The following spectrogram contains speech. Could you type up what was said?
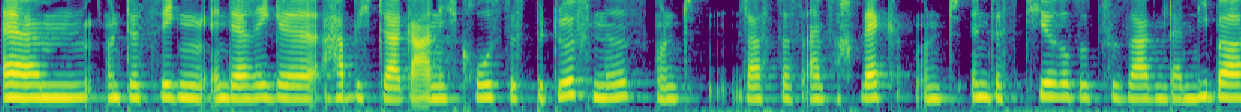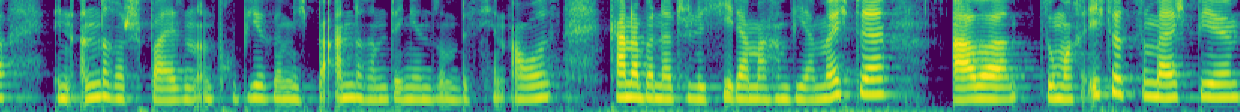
Ähm, und deswegen in der Regel habe ich da gar nicht groß das Bedürfnis und lasse das einfach weg und investiere sozusagen dann lieber in andere Speisen und probiere mich bei anderen Dingen so ein bisschen aus. Kann aber natürlich jeder machen, wie er möchte. Aber so mache ich das zum Beispiel.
